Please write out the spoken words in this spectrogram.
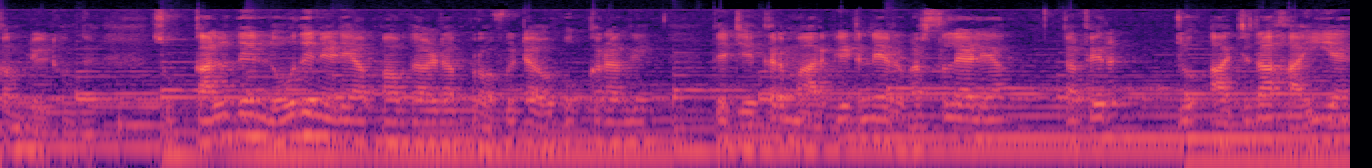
ਕੰਪਲੀਟ ਹੁੰਦਾ ਸੋ ਕੱਲ ਦੇ ਲੋ ਦੇ ਨੇੜੇ ਆਪਾਂ ਆਪਦਾ ਜਿਹੜਾ ਪ੍ਰੋਫਿਟ ਹੈ ਉਹ ਬੁੱਕ ਕਰਾਂਗੇ। ਤੇ ਜੇਕਰ ਮਾਰਕੀਟ ਨੇ ਰਿਵਰਸ ਲੈ ਲਿਆ, ਤਾਂ ਫਿਰ ਜੋ ਅੱਜ ਦਾ ਹਾਈ ਹੈ,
